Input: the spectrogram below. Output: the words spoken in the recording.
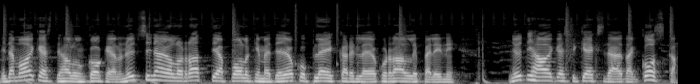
mitä mä oikeasti haluan kokeilla. Nyt sinä, jolla on rattia, polkimet ja joku pleikkarille joku rallipeli, niin nyt ihan oikeasti keksitään jotain, koska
